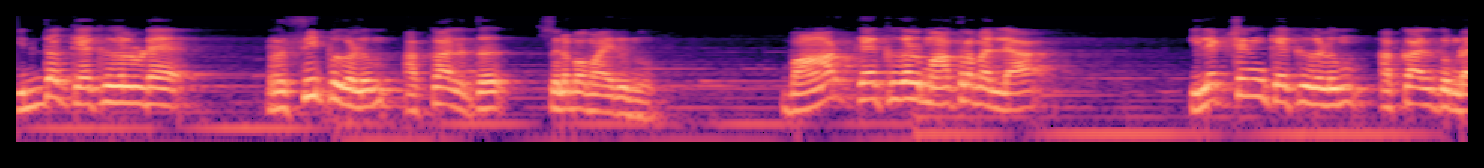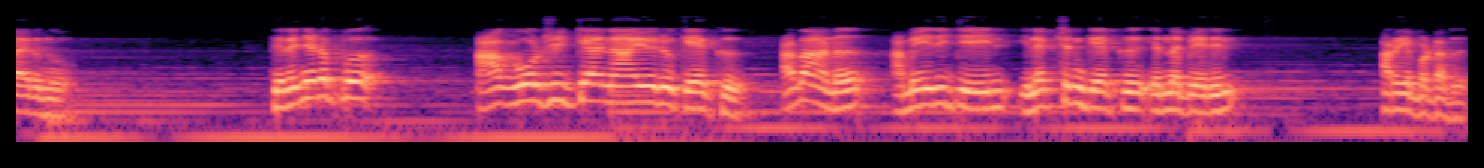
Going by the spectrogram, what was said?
യുദ്ധ കേക്കുകളുടെ റെസിപ്പുകളും അക്കാലത്ത് സുലഭമായിരുന്നു. ബാർ കേക്കുകൾ മാത്രമല്ല ഇലക്ഷൻ കേക്കുകളും അക്കാലത്തുണ്ടായിരുന്നു. തിരഞ്ഞെടുപ്പ് ആഘോഷിക്കാനായൊരു കേക്ക് അതാണ് അമേരിക്കയിൽ ഇലക്ഷൻ കേക്ക് എന്ന പേരിൽ അറിയപ്പെട്ടത്.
